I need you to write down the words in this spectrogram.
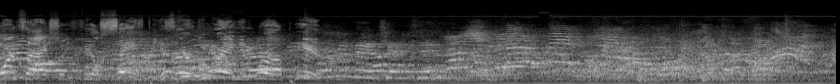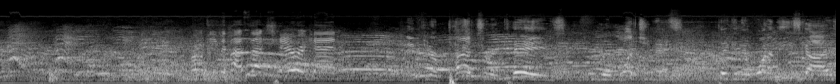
Once, I actually feel safe because they're in the ring and we're up here. Brohemoth has that chair again. And if you're Patrick Hayes, you're watching this thinking that one of these guys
